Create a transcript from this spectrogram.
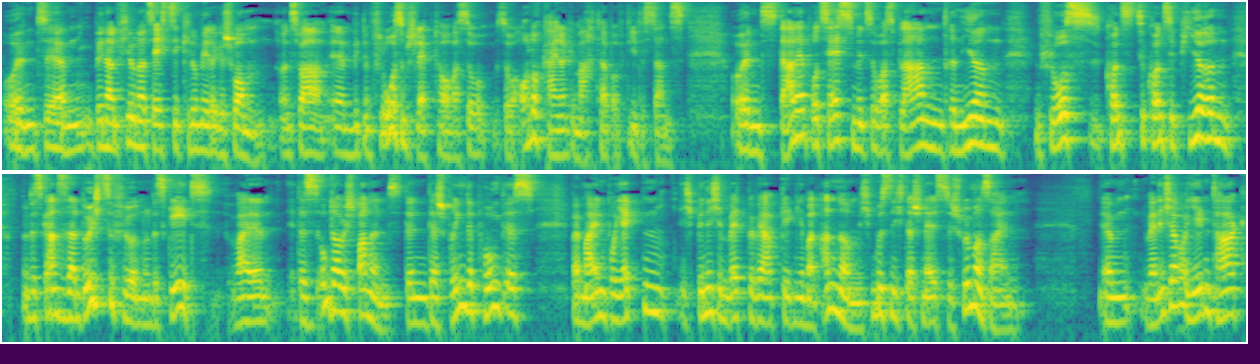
und ähm, bin dann 460 Kilometer geschwommen und zwar äh, mit einem Floß im Schlepptau, was so, so auch noch keiner gemacht hat auf die Distanz. Und da der Prozess mit sowas planen, trainieren, einen Floß zu konzipieren und das Ganze dann durchzuführen und es geht, weil das ist unglaublich spannend, denn der springende Punkt ist, bei meinen Projekten, ich bin nicht im Wettbewerb gegen jemand anderem, ich muss nicht der schnellste Schwimmer sein. Ähm, wenn ich aber jeden Tag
